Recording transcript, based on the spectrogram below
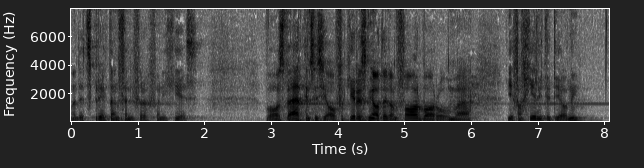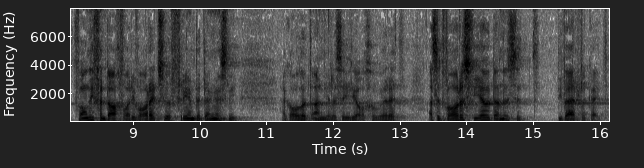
Want dit spreek dan van die vrug van die Gees. Waar ons werk in sosiaal verkeer is nie altyd aanvaarbaar om uh die evangelie te deel nie. Veral nie vandag waar die waarheid so 'n vreemde ding is nie. Ek haal dit aan, julle sê hierdie al gehoor het. As dit waar is vir jou, dan is dit die werklikheid.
